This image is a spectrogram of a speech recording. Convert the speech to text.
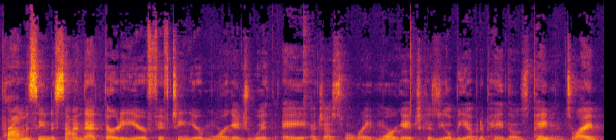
promising to sign that 30 year 15 year mortgage with a adjustable rate mortgage because you'll be able to pay those payments right?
